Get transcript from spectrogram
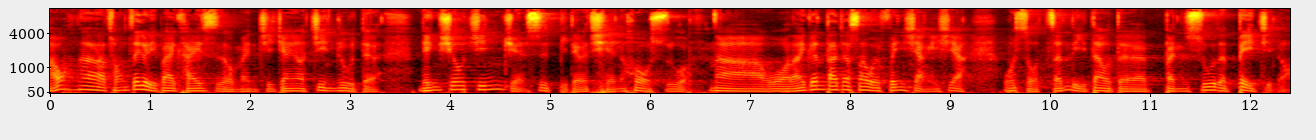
好，那从这个礼拜开始，我们即将要进入的灵修经卷是彼得前后书哦。那我来跟大家稍微分享一下我所整理到的本书的背景哦。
